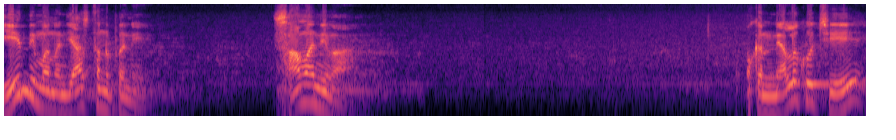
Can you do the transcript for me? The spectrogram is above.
ఏంది మనం చేస్తున్న పని? సామాన్యమా? ఒక నెలకొచ్చి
